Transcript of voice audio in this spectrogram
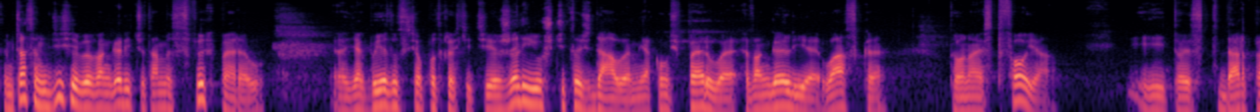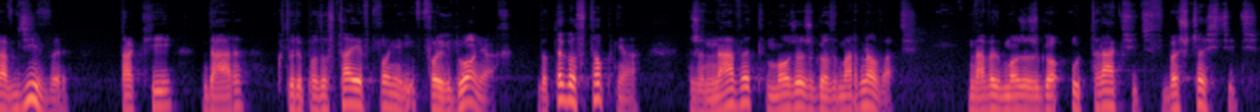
Tymczasem dzisiaj w Ewangelii czytamy swych pereł. E, jakby Jezus chciał podkreślić, jeżeli już ci coś dałem, jakąś perłę, Ewangelię, łaskę, to ona jest Twoja i to jest dar prawdziwy, taki dar, który pozostaje w twoich, w twoich dłoniach do tego stopnia, że nawet możesz go zmarnować, nawet możesz go utracić, zbezcześcić.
